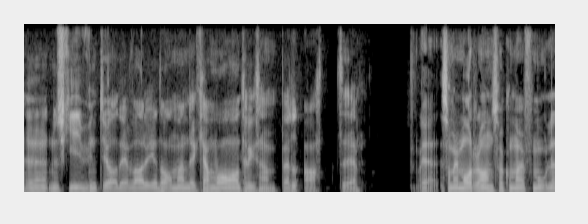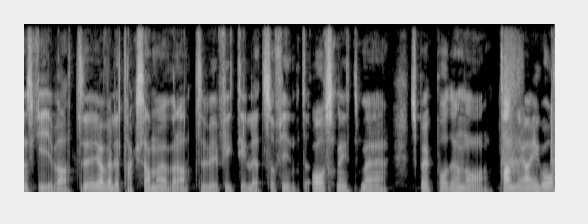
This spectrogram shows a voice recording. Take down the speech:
Eh, nu skriver inte jag det varje dag, men det kan vara till exempel att eh, som imorgon så kommer jag förmodligen skriva att eh, jag är väldigt tacksam över att vi fick till ett så fint avsnitt med Spökpodden och Tanja igår.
